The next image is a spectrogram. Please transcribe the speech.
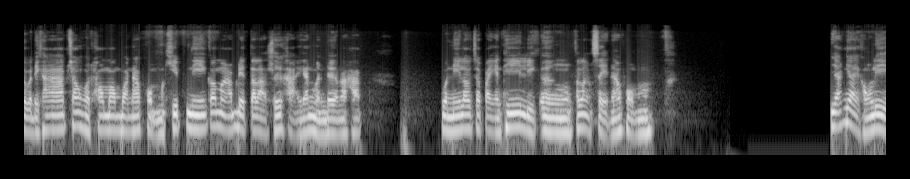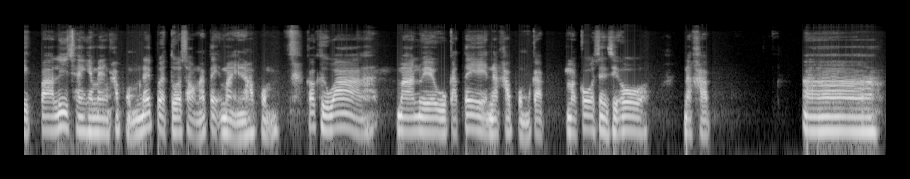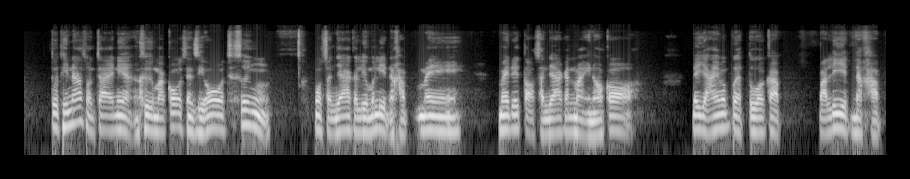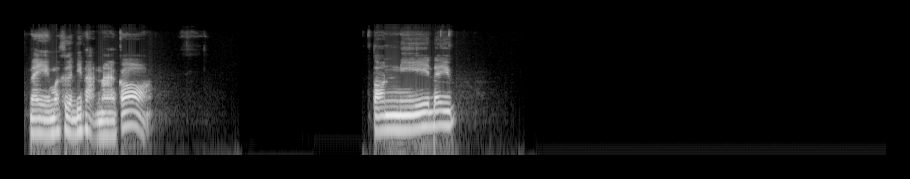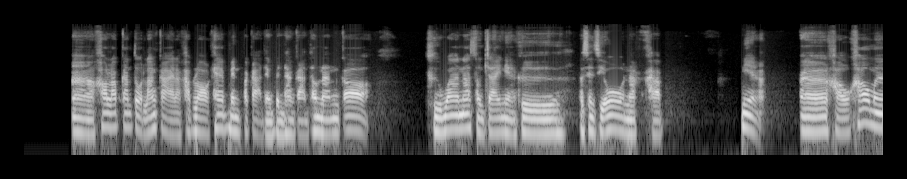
สวัสดีครับ ช่องหัวทองมองบอลนะผมคลิปนี้ก็มาอัปเดตตลาดซื้อขายกันเหมือนเดิมนะครับ วันนี้เราจะไปกันที่ลีกเอิงฝรั่งเศสนะครับผม ยักษ์ใหญ่ของลีกปารีสแชงแคแมงครับผมได้เปิดตัวสองนักเตะใหม่นะครับผม ก็คือว่ามานูเอลอูกาเต้นะครับผมกับมาโกเซนซิโอนะครับอ่าตัวที่น่าสนใจเนี่ยคือมาโกเซนซิโอซึ่ง หมดสัญญากับเรอัลมาดริดนะครับ ไม่ไม่ได้ต่อสัญญากันใหม่เนาะก็ได้ย้ายมาเปิดตัวกับปารีสนะครับ ในเมื่อคืนที่ผ่านมาก็ ตอนนี้ได้อ่าเข้ารับการตรวจร่างกายแล้วครับ รอแค่เป็นประกาศอย่างเป็นทางการเท่านั้นก็คือว่าน่าสนใจเนี่ยคือ อเซนซิโอนะครับ เนี่ยเเขาเข้ามา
